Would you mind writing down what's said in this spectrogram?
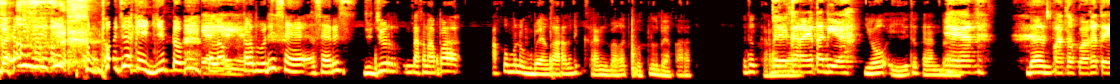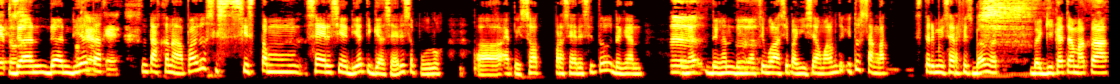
Bayangin contohnya kayak gitu. Iya, Kalau iya, iya. kalau pribadi se- series jujur entah kenapa aku menunggu Bayangkara tadi keren banget gokil Bayangkara. Itu keren. Dari banget. karya tadi ya. Yo, itu keren Iya banget. kan? Dan Mantap banget ya itu. dan dan dia Oke entah, oke. entah kenapa itu sis- sistem seriesnya dia tiga seri 10 eh, episode per series itu dengan Hmm. dengan dengan dengan simulasi pagi siang malam itu itu sangat streaming service banget bagi kacamata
